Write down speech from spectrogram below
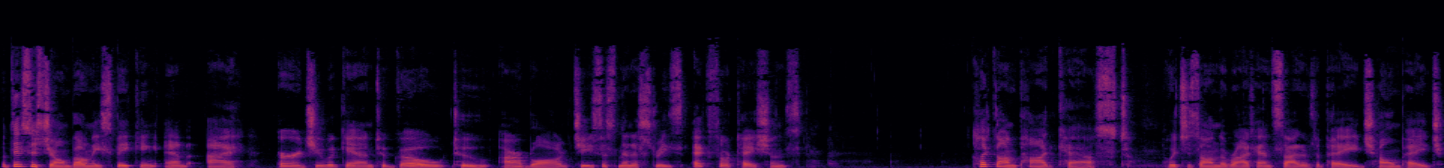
But this is Joan Boney speaking, and I urge you again to go to our blog, Jesus Ministries Exhortations. Click on podcast, which is on the right hand side of the page, home page.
